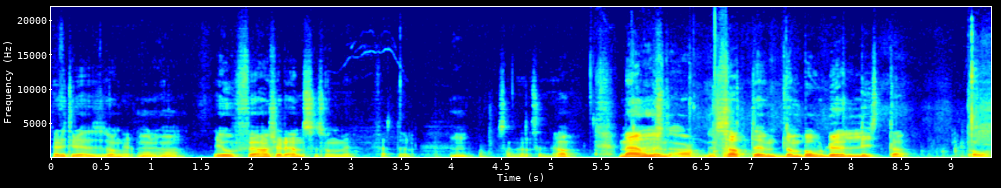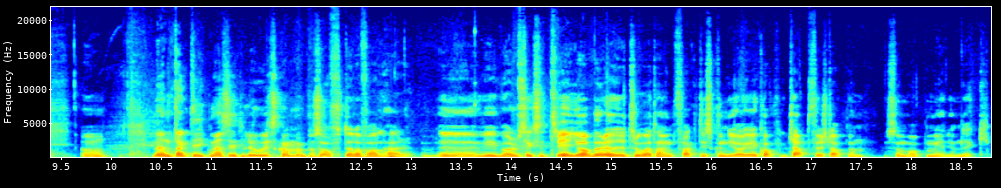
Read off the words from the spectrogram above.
Det är tredje säsongen. Det? Ja. Jo, för han körde en säsong med Vettel. Mm. Sen, sen, ja. ja, Men... det. Ja, det är Så att eh, de borde lita på... Ja. Men taktikmässigt, Lewis kommer på soft i alla fall här. Eh, vid varv 63. Jag började tro att han faktiskt kunde jaga ikapp Verstappen, som var på mediumdäck.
